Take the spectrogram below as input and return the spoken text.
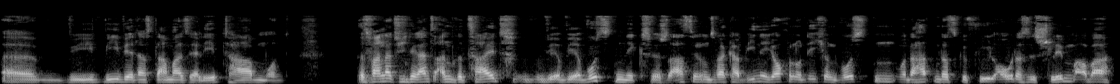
äh, wie, wie wir das damals erlebt haben und das war natürlich eine ganz andere Zeit. Wir, wir wussten nichts. Wir saßen in unserer Kabine, Jochen und ich, und wussten oder hatten das Gefühl, oh, das ist schlimm, aber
